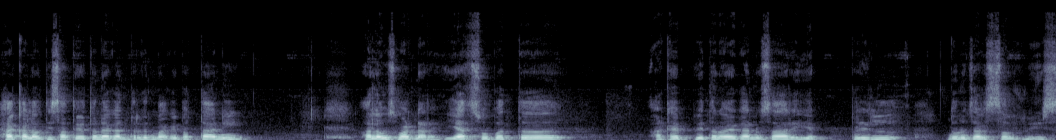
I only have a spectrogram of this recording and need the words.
हा कालावधी सातव्या वेतन आयोगाअंतर्गत मागे भत्ता आणि अलाउन्स वाढणार आहे. याचसोबत आठव्या वेतन आयोगानुसार एप्रिल दोन हजार सव्वीस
